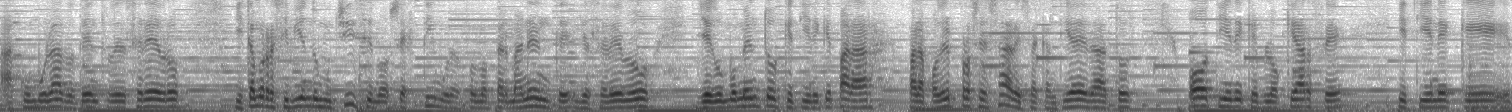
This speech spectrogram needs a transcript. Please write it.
acumulado dentro del cerebro y estamos recibiendo muchísimos estímulos en forma permanente y el cerebro llega un momento que tiene que parar para poder procesar esa cantidad de datos o tiene que bloquearse y tiene que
